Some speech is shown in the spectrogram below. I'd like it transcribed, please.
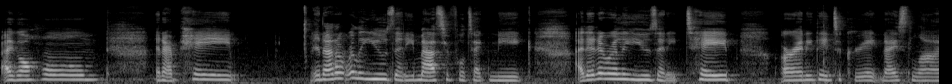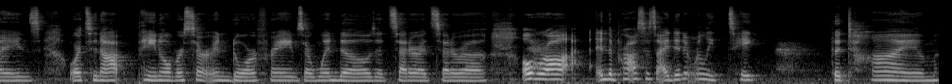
I go home and I paint and I don't really use any masterful technique. I didn't really use any tape or anything to create nice lines or to not paint over certain door frames or windows, etc., etc. Overall, in the process, I didn't really take the time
